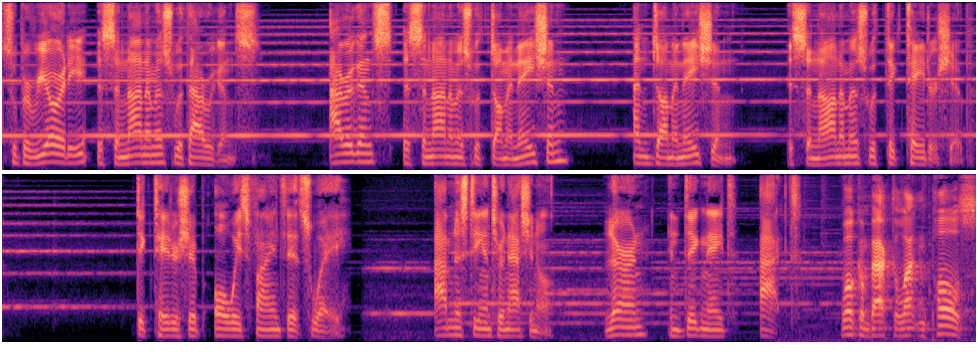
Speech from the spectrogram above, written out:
Superiority is synonymous with arrogance. Arrogance is synonymous with domination, and domination is synonymous with dictatorship. Dictatorship always finds its way. Amnesty International. Learn, indignate, act. Welcome back to Latin Pulse.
